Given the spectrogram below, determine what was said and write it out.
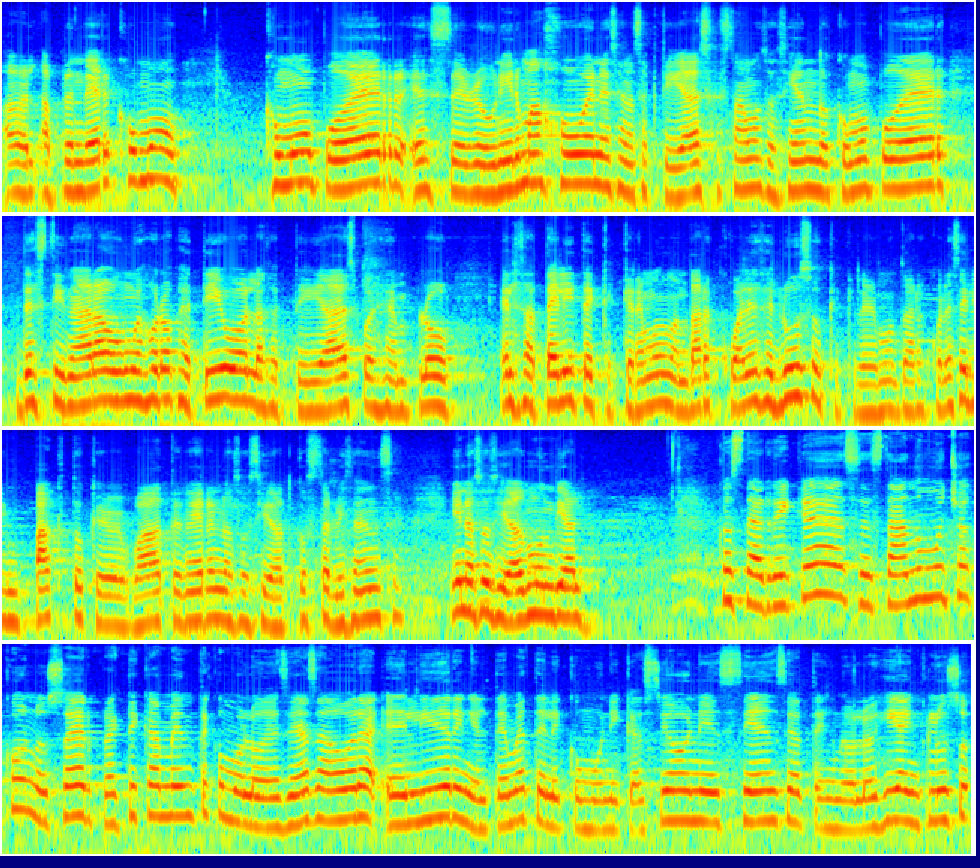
aprender cómo cómo poder este, reunir más jóvenes en las actividades que estamos haciendo, cómo poder destinar a un mejor objetivo las actividades, por ejemplo, el satélite que queremos mandar, cuál es el uso que queremos dar, cuál es el impacto que va a tener en la sociedad costarricense y en la sociedad mundial. Costa Rica se está dando mucho a conocer, prácticamente como lo decías ahora, el líder en el tema de telecomunicaciones, ciencia, tecnología, incluso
